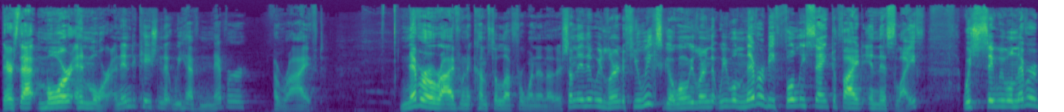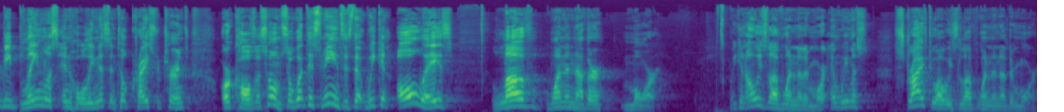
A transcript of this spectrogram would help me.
There's that more and more, an indication that we have never arrived never arrived when it comes to love for one another. Something that we learned a few weeks ago when we learned that we will never be fully sanctified in this life, which say we will never be blameless in holiness until Christ returns or calls us home. So, what this means is that we can always love one another more. We can always love one another more, and we must strive to always love one another more.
